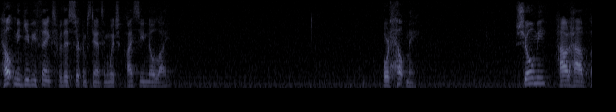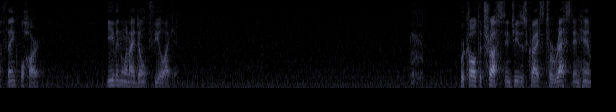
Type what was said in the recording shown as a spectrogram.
Help me give you thanks for this circumstance in which I see no light. Lord, help me. Show me how to have a thankful heart, even when I don't feel like it. We're called to trust in Jesus Christ, to rest in Him.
